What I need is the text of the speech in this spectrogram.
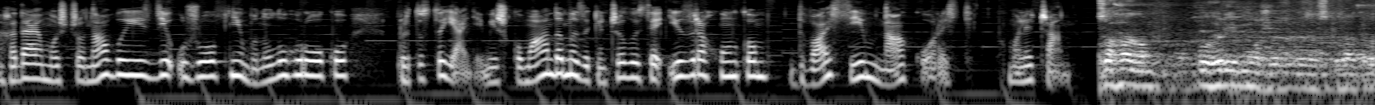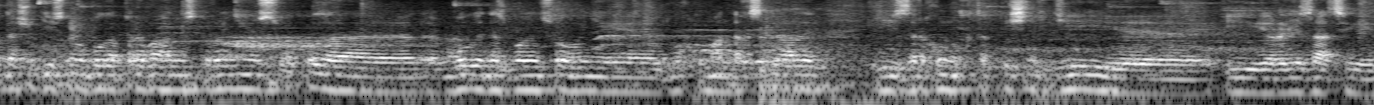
Нагадаємо, що на виїзді у жовтні минулого року протистояння між командами закінчилося із рахунком 2-7 на користь хмельничан. Загалом по грі можу сказати про те, що дійсно була перевага на стороні Сокола. Були незбалансовані в двох командах скали і за рахунок тактичних дій е, і реалізації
